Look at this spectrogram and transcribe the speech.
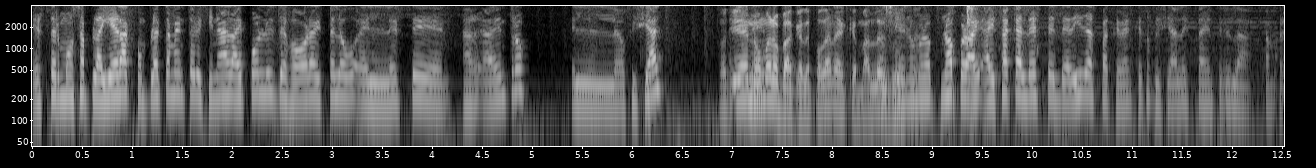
Esta hermosa playera completamente original. Ahí pon Luis de favor, ahí está el, el este adentro. El oficial. No tiene Ahí- número para que le pongan el que más No, les tiene guste. número- no, pero ahí, ahí saca el de este, el de Adidas, para que vean que es oficial. Ahí está dentro de la cámara.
